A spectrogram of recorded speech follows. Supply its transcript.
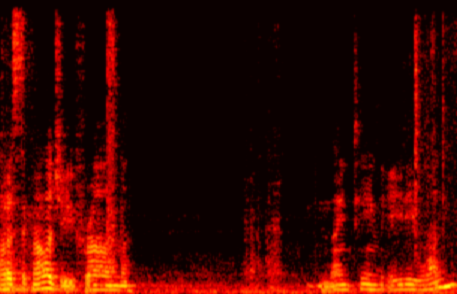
Hottest technology from 1981.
